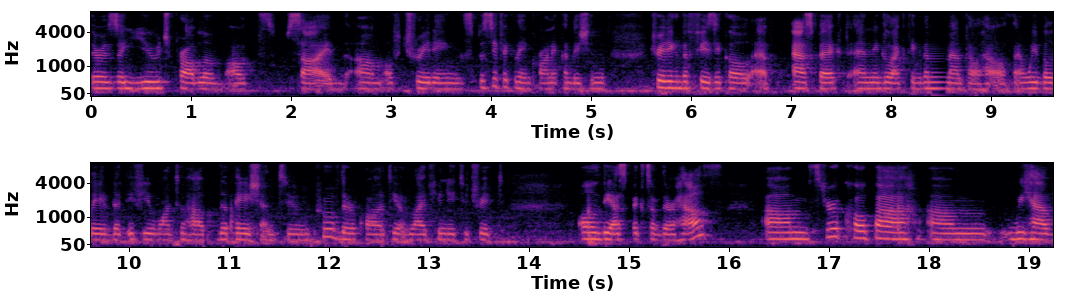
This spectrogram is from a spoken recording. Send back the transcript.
there's a huge problem outside um, of treating specifically in chronic condition treating the physical aspect and neglecting the mental health. And we believe that if you want to help the patient to improve their quality of life you need to treat all the aspects of their health um, through COPA, um, we have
